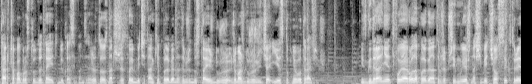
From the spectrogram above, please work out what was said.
tarcza po prostu dodaje ci do klasy pancerza, to oznacza, że twoje bycie tankiem polega na tym, że dostajesz dużo, że masz dużo życia i je stopniowo tracisz. Więc generalnie twoja rola polega na tym, że przyjmujesz na siebie ciosy, które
